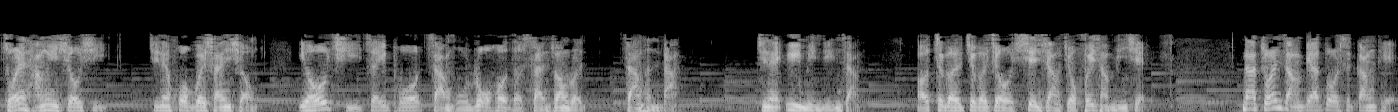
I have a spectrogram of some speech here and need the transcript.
昨天航运休息，今天货柜三雄，尤其这一波涨幅落后的散装轮涨很大。今天玉米领涨，哦，这个这个就现象就非常明显。那昨天涨得比较多的是钢铁，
